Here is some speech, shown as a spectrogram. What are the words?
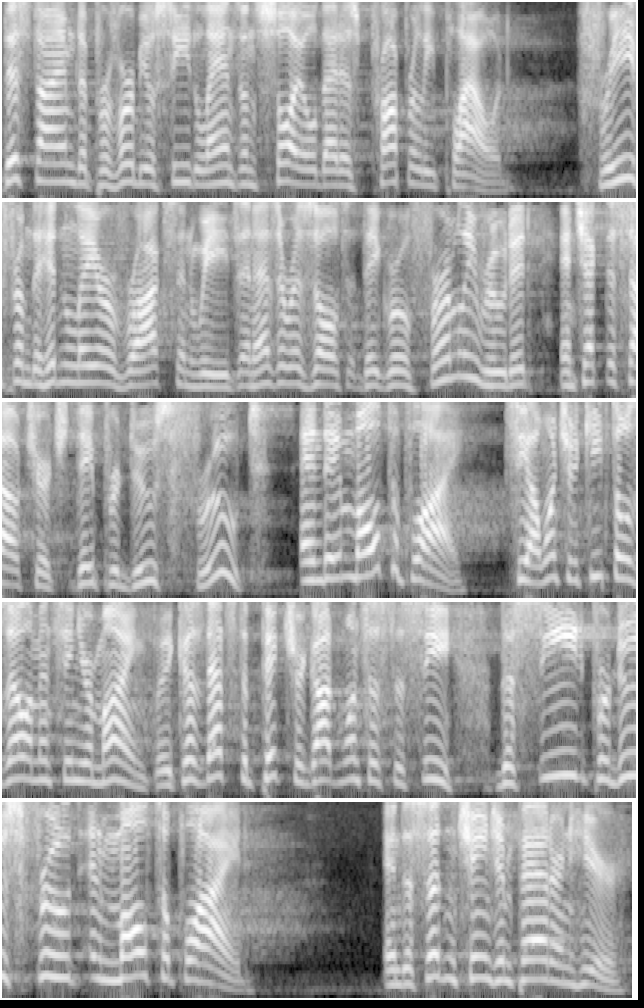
This time, the proverbial seed lands on soil that is properly plowed, free from the hidden layer of rocks and weeds, and as a result, they grow firmly rooted. And check this out, church. They produce fruit and they multiply. See, I want you to keep those elements in your mind because that's the picture God wants us to see. The seed produced fruit and multiplied. And the sudden change in pattern here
